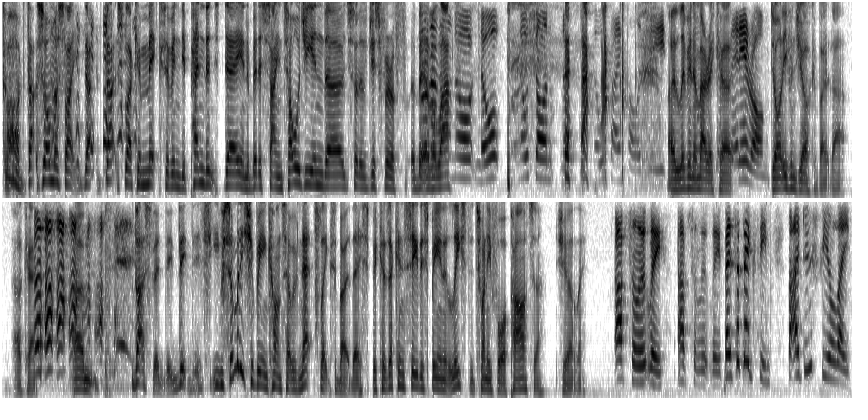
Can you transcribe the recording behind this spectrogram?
God, that's almost like that. That's like a mix of Independence Day and a bit of Scientology in there, sort of just for a, a bit no, of no, a laugh. No, no, no, no, Shaun, no, no Scientology. I live in America. you're Very wrong. Don't even joke about that. Okay, um, that's the, the, the- somebody should be in contact with Netflix about this because I can see this being at least a twenty-four parter. Surely, Absolutely, absolutely. But it's a big theme. But I do feel like,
